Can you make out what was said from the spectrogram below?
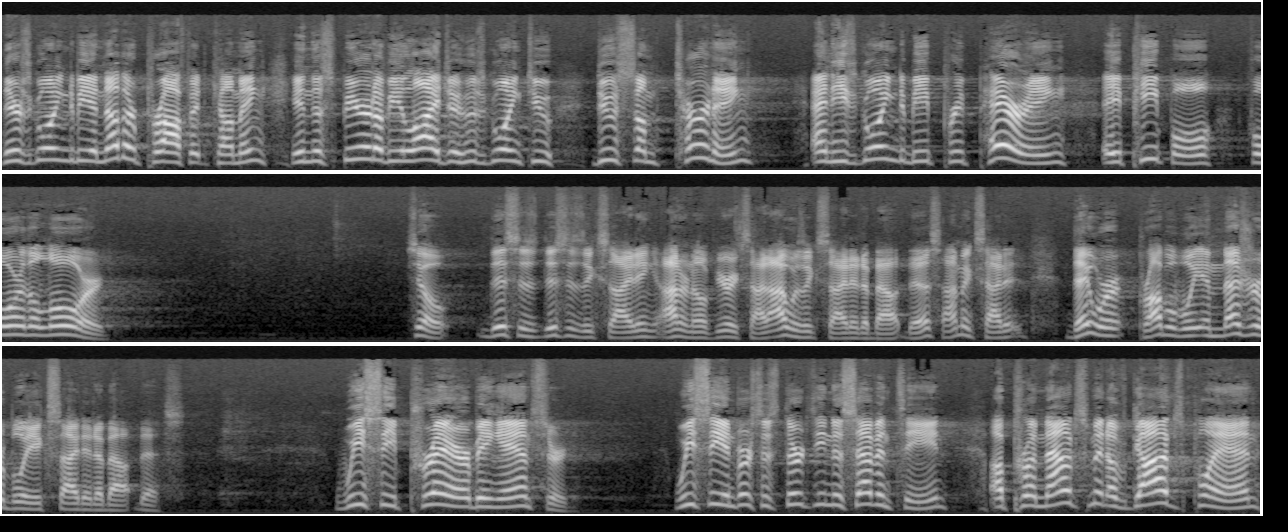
There's going to be another prophet coming in the spirit of Elijah who's going to do some turning and he's going to be preparing a people for the Lord. So, this is this is exciting. I don't know if you're excited. I was excited about this. I'm excited. They were probably immeasurably excited about this. We see prayer being answered. We see in verses 13 to 17 a pronouncement of God's plan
